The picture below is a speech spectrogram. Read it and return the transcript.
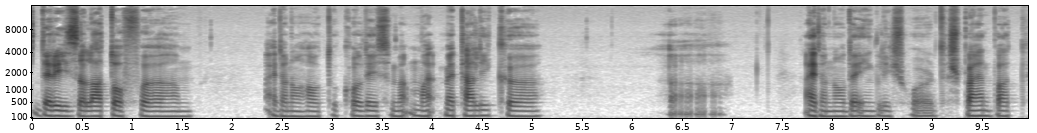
there is a lot of um, I don't know how to call this metallic uh, uh, I don't know the English word span but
